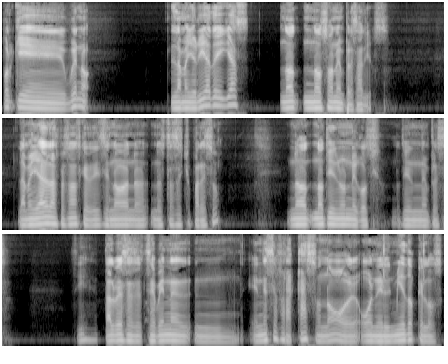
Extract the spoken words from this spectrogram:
porque, bueno, la mayoría de ellas no, no son empresarios. La mayoría de las personas que te dicen, no, no, no estás hecho para eso, no, no tienen un negocio, no tienen una empresa. ¿sí? Tal vez se, ven en, ese fracaso, ¿no? O, en el miedo que los,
